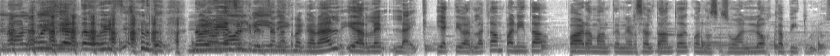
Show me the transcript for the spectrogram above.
Y no Muy olviden. cierto, muy cierto. No, No, olviden no suscribirse a nuestro canal y darle like y activar la campanita para mantenerse al tanto de cuando se suban los capítulos.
